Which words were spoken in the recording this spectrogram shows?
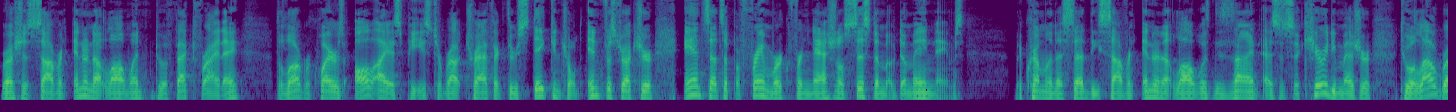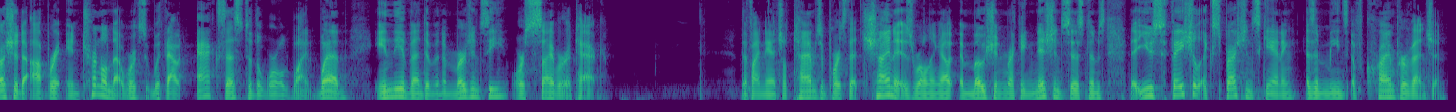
Russia's sovereign internet law went into effect Friday. The law requires all ISPs to route traffic through state controlled infrastructure and sets up a framework for national system of domain names. The Kremlin has said the sovereign internet law was designed as a security measure to allow Russia to operate internal networks without access to the World Wide Web in the event of an emergency or cyber attack. The Financial Times reports that China is rolling out emotion recognition systems that use facial expression scanning as a means of crime prevention.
